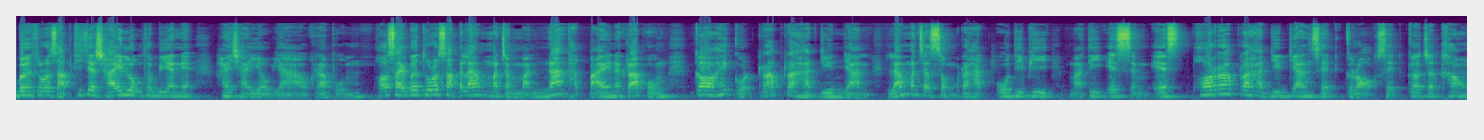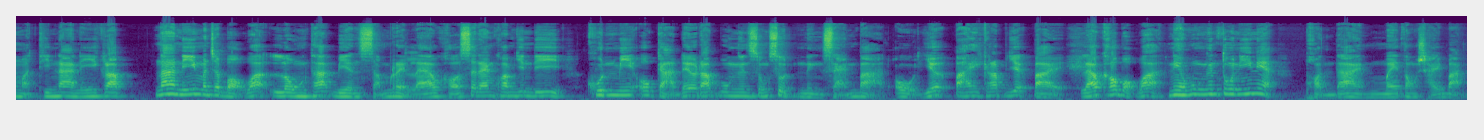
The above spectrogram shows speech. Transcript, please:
เบอร์โทรศัพท์ที่จะใช้ลงทะเบียนเนี่ยให้ใช้ยาวๆครับผมพอใส่เบอร์โทรศัพท์ไปแล้วมันจะมันหน้าถัดไปนะครับผมก็ให้กดรับรหัสยืนยัน แล้วมันจะส่งรหัส OTP มาที่ SMS พอรับรหัสยืนยันเสร็จกรอกเสร็จก็จะเข้ามาที่หน้านี้ครับ หน้านี้มันจะบอกว่าลงทะเบียนสำเร็จแล้วขอแสดงความยินดี คุณมีโอกาสได้รับวงเงินสูงสุด 1 0 0 0 0แบาท โอ้เยอะไปครับเยอะไป แล้วเขาบอกว่าเนี่ยวงเงินตัวนี้เนี่ยผ่อนได้ไม่ต้องใช้บัตร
